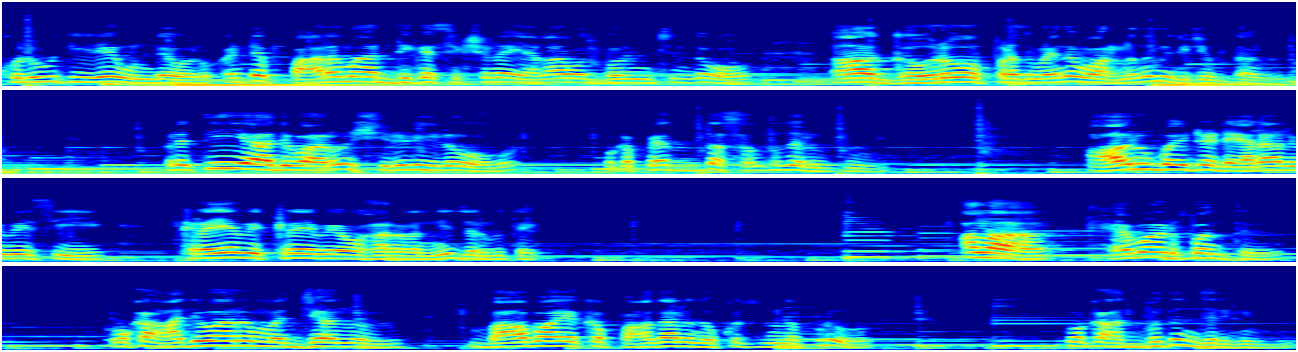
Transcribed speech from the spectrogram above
కొలువు తీరే ఉండేవారు. అంటే పారమార్థిక శిక్షణ ఎలా ఉద్భవించిందో ఆ గౌరవప్రదమైన వర్ణన మీకు చెబుతాను. ప్రతి ఆదివారం షిరిడీలో ఒక పెద్ద సంత జరుగుతుంది. ఆరు బయట డేరాలు వేసి క్రయ విక్రయ వ్యవహారాలన్నీ జరుగుతాయి. అలా హేమాడ్ పంత్ ఒక ఆదివారం మధ్యాహ్నం బాబా యొక్క పాదాలు నొక్కుతున్నప్పుడు ఒక అద్భుతం జరిగింది.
